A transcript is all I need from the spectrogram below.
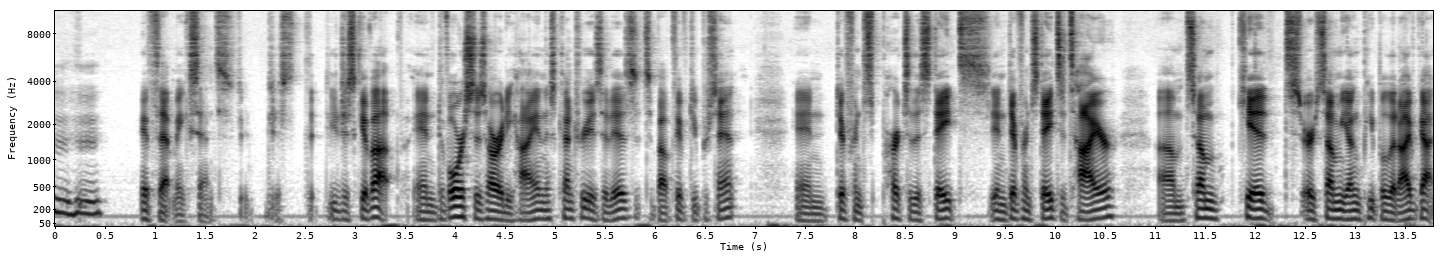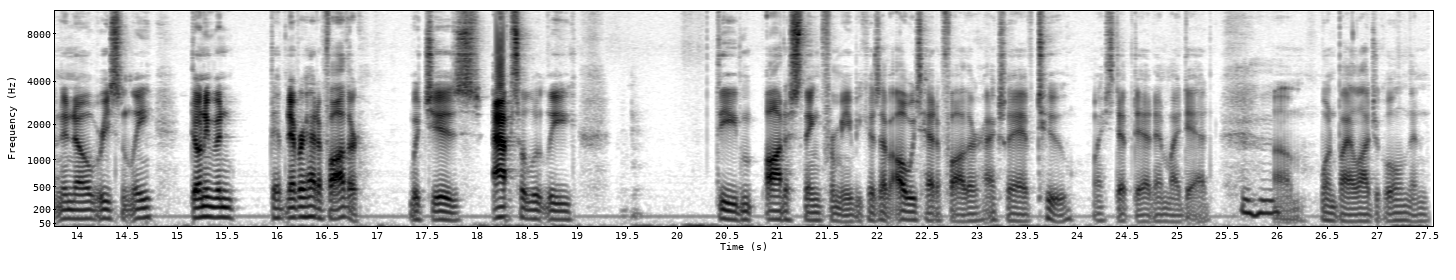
Mm-hmm. If that makes sense, It just you just give up. And divorce is already high in this country as it is. It's about fifty percent. In different parts of the states, in different states, it's higher. Um, some kids or some young people that I've gotten to know recently don't even have never had a father, which is absolutely the oddest thing for me because I've always had a father. Actually, I have two: my stepdad and my dad. Um, one biological, and then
